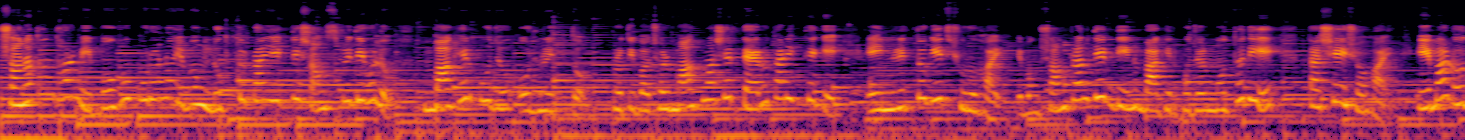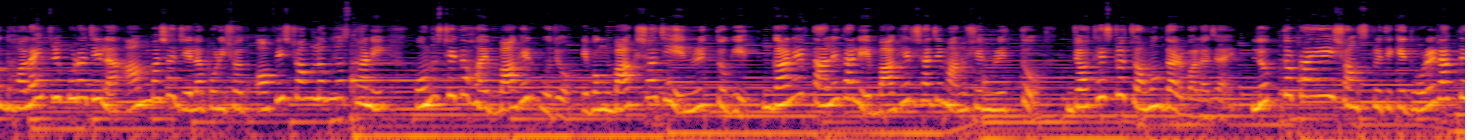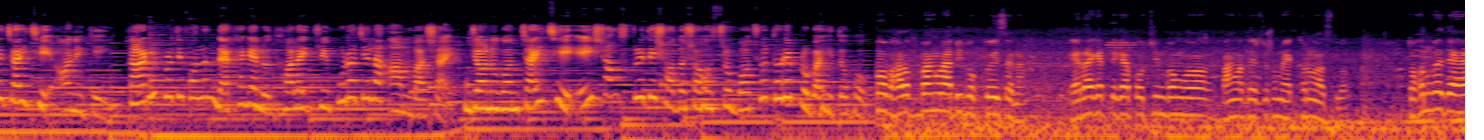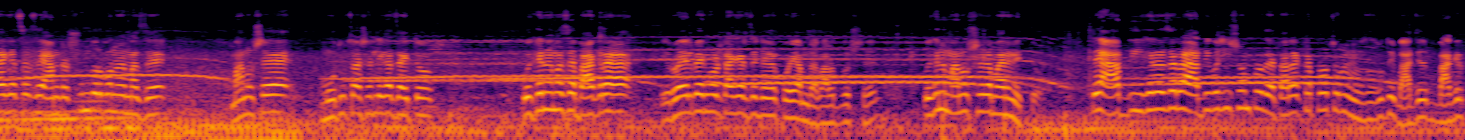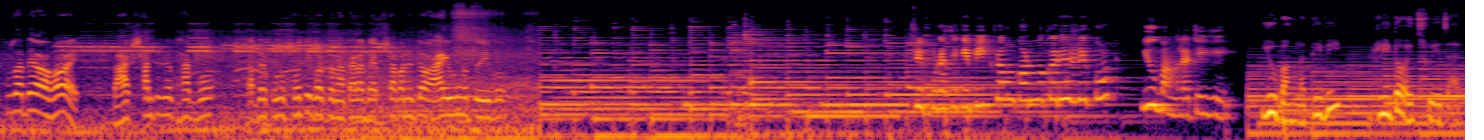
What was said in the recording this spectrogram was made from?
সনাতন ধর্মে বহু পুরনো এবং লুপ্তপ্রায় একটি সংস্কৃতি হল বাঘের পুজো ও নৃত্য। প্রতি বছর মাঘ মাসের তেরো তারিখ থেকে এই নৃত্য গীত শুরু হয় এবং সংক্রান্তির দিন বাঘের পুজোর মধ্য দিয়ে তা শেষও হয়। এবারও ধলাই ত্রিপুরা জেলা আমবাসা জেলা পরিষদ অফিস সংলগ্ন স্থানে অনুষ্ঠিত হয় বাঘের পুজো এবং বাঘ সাজিয়ে নৃত্য গীত গানের তালে তালে বাঘের সাজে মানুষের নৃত্য যথেষ্ট চমকদার বলা যায়। লুপ্তপ্রায় এই সংস্কৃতিকে ধরে রাখতে চাইছে অনেকেই। তারই প্রতিফলন দেখা গেল ধলাই ত্রিপুরা জেলা আমবাসায়। জনগণ চাইছে এই সংস্কৃতি শত সহস্র বছর ধরে প্রবাহিত হোক। ভারত বাংলা বিভক্ত হয়েছে না। এর আগের থেকে পশ্চিমবঙ্গ বাংলাদেশ যে সময় একখানেও আসলো, তখন করে দেখা গেছে যে আমরা সুন্দরবনের মাঝে মানুষে মধু চাষের লিগা যাইতো। ওইখানের মাঝে বাঘরা রয়্যাল বেঙ্গল টাইগার যেটা কই আমরা ভারতবর্ষে, ওইখানে মানুষেরা মারে নিত। তাই আদি এখানে যারা আদিবাসী সম্প্রদায়, তারা একটা প্রচলন আছে। যদি বাজের বাঘের পূজা দেওয়া হয় বাঘ শান্তিতে থাকব তাদের কোনো ক্ষতি করতো না তারা ব্যবসা বাণিজ্য আয় উন্নত হইব। ত্রিপুরা থেকে Bikram কর্মকারের report U Bangla TV. U Bangla TV হৃদয় ছুঁয়ে যায়।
